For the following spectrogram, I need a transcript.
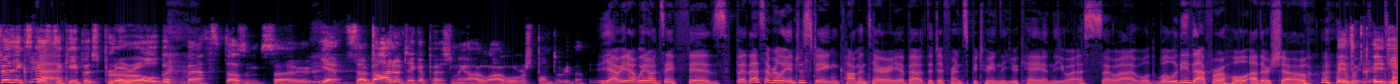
Physics yeah. gets to keep its plural, but maths doesn't. So yeah, so but I don't take it personally. I, I will respond to either. Yeah, we don't we don't say fizz, but that's a really interesting commentary about the difference between the UK and the US. So uh, we'll we'll leave that for a whole other show. It's, it, yeah,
